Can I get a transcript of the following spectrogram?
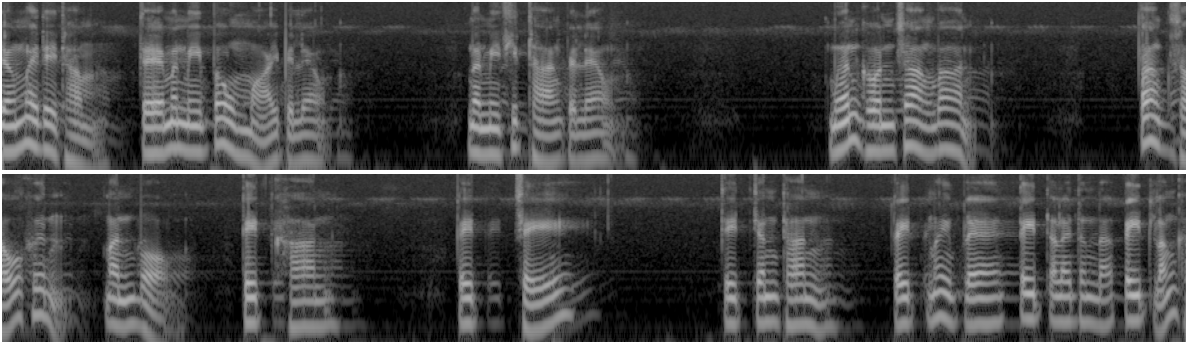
ยังไม่ได้ทำแต่มันมีเป้าหมายไปแล้ว มันมีทิศทางไปแล้ว เหมือนคนสร้างบ้าน ตั้งเสาขึ้น มันบอก ติดคาน ติดเสติดจันทัน ติดไม่แปล ติดอะไรต่างๆติดหลังค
